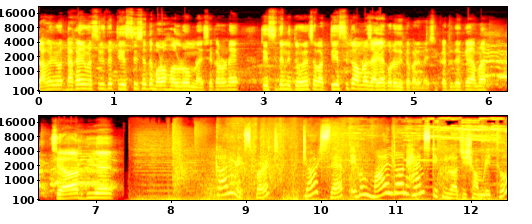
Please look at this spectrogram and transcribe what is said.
ঢাকা ঢাকা ইউনিভার্সিটিতে টিএসসির সাথে বড় হল রুম নাই। সে কারণে টিএসসিতে নিতে হয়েছে বা টিএসসিতেও আমরা জায়গা করে দিতে পারি না শিক্ষার্থীদেরকে আমরা চেয়ার দিয়ে কালার এক্সপার্ট জর্জ স্যাপ এবং মাইল্ড অন হ্যান্ডস টেকনোলজি সমৃদ্ধ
